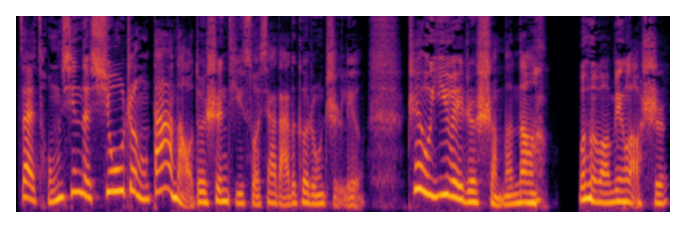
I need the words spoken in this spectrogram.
再重新的修正大脑对身体所下达的各种指令，这又意味着什么呢？问问王冰老师。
